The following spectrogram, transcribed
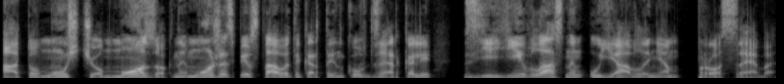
а тому, що мозок не може співставити картинку в дзеркалі з її власним уявленням про себе.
